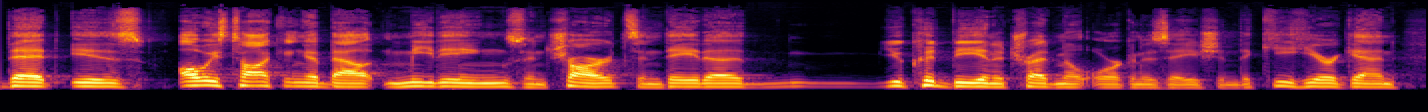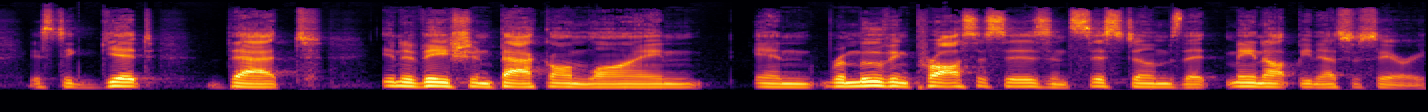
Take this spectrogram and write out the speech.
that is always talking about meetings and charts and data, you could be in a treadmill organization. The key here again is to get that innovation back online and removing processes and systems that may not be necessary.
